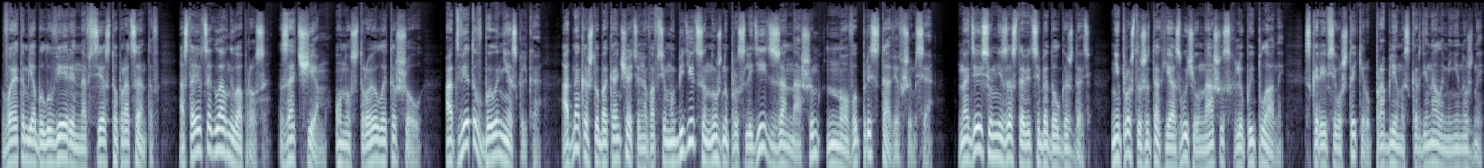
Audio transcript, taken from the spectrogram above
В этом я был уверен на все сто процентов. Остается главный вопрос. Зачем он устроил это шоу? Ответов было несколько. Однако, чтобы окончательно во всем убедиться, нужно проследить за нашим новоприставившимся. Надеюсь, он не заставит себя долго ждать. Не просто же так я озвучил наши с Хлюпой планы. Скорее всего, Штекеру проблемы с кардиналами не нужны.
